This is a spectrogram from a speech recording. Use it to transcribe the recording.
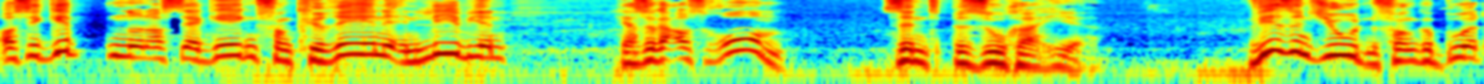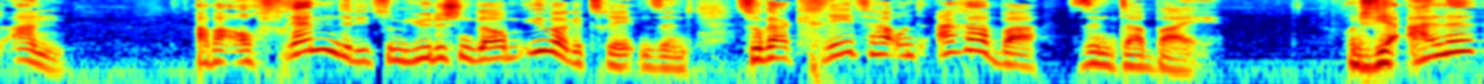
aus Ägypten und aus der Gegend von Kyrene in Libyen, ja sogar aus Rom sind Besucher hier. Wir sind Juden von Geburt an, aber auch Fremde, die zum jüdischen Glauben übergetreten sind. Sogar Kreter und Araber sind dabei. Und wir alle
